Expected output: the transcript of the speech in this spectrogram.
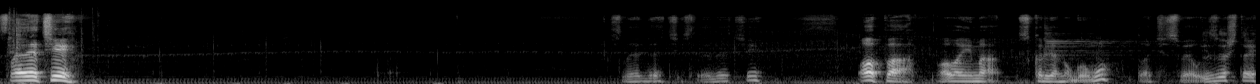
Sljedeći. Sljedeći, sljedeći. Opa, ova ima skrljanu gumu. To će sve u izveštaj.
